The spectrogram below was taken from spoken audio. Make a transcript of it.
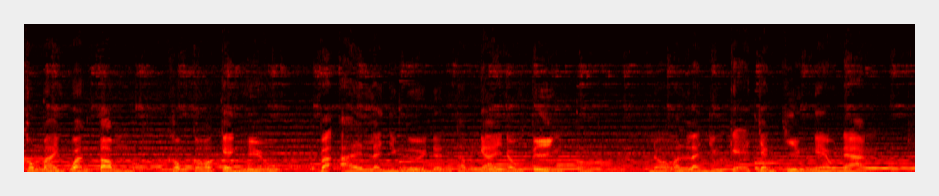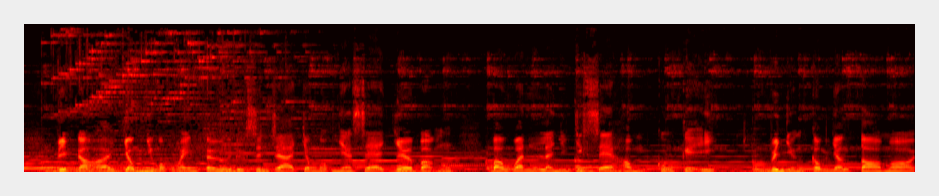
không ai quan tâm không có kèn hiệu và ai là những người đến thăm ngài đầu tiên? Đó là những kẻ chăn chiên nghèo nàn. Việc đó giống như một hoàng tử được sinh ra trong một nhà xe dơ bẩn, bao quanh là những chiếc xe hỏng cũ kỹ, với những công nhân tò mò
